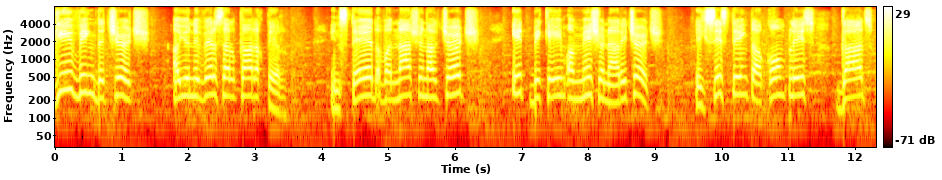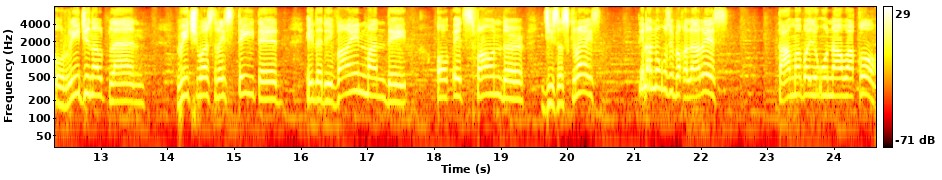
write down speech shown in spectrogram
giving the church a universal character. Instead of a national church, it became a missionary church, existing to accomplish God's original plan, which was restated in the divine mandate of its founder, Jesus Christ. Tinanong ko si Bacalares, tama ba yung unawa ko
